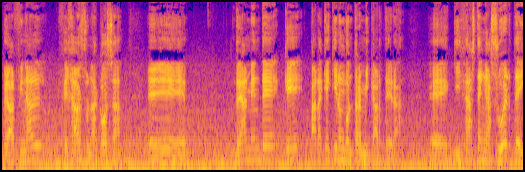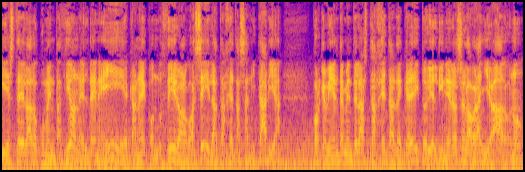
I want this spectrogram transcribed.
Pero al final, fijaos una cosa, eh, realmente, ¿qué, ¿para qué quiero encontrar mi cartera? Eh, quizás tenga suerte y esté la documentación, el DNI, el carnet de conducir o algo así, la tarjeta sanitaria, porque evidentemente las tarjetas de crédito y el dinero se lo habrán llevado, ¿no?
